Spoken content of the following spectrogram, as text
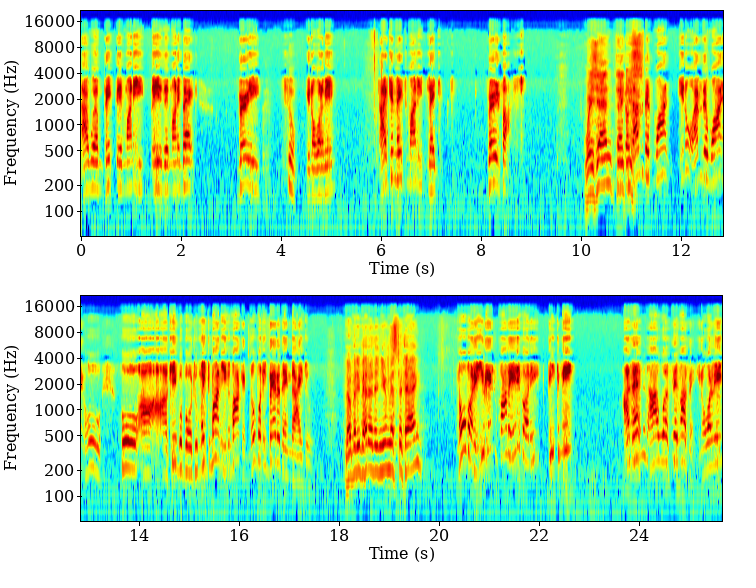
I will take the money, pay the money back very soon. You know what I mean? I can make money like very fast Wei Zhen, thank you. because s- I'm the one. You know, I'm the one who who are, are capable to make money in the market. Nobody better than I do. Nobody better than you, Mr. Tang? Nobody. You can't find anybody. Pick me. And then I will say nothing. You know what I mean?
